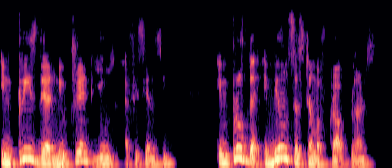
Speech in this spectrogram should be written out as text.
increase their nutrient use efficiency, improve the immune system of crop plants,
